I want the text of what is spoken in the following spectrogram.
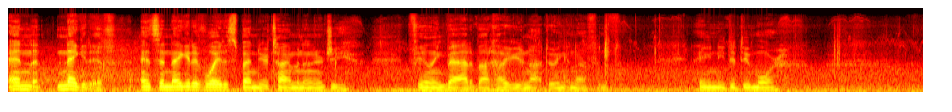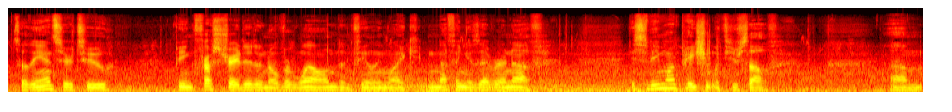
and negative. It's a negative way to spend your time and energy feeling bad about how you're not doing enough and how you need to do more. So the answer to being frustrated and overwhelmed and feeling like nothing is ever enough is to be more patient with yourself. Um,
